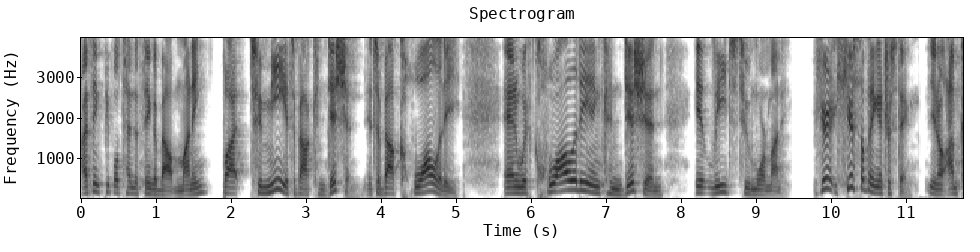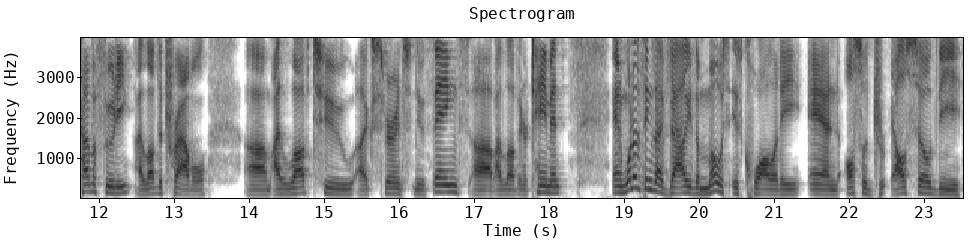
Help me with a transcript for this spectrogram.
I think people tend to think about money, but to me, it's about condition. It's about quality. And with quality and condition, it leads to more money. Here, here's something interesting. You know, I'm kind of a foodie. I love to travel. Um, I love to uh, experience new things. Uh, I love entertainment. And one of the things I value the most is quality and also also the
